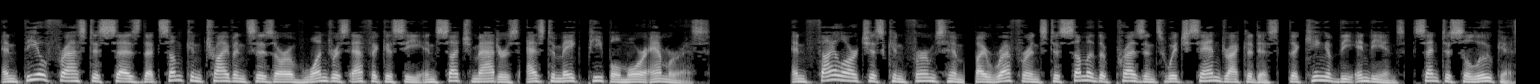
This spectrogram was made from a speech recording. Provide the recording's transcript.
And Theophrastus says that some contrivances are of wondrous efficacy in such matters as to make people more amorous. And Phylarchus confirms him, by reference to some of the presents which Sandrocottus, the king of the Indians, sent to Seleucus,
